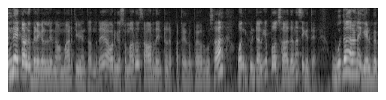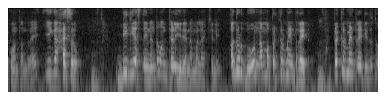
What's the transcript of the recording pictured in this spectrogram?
ಎಣ್ಣೆಕಾಳು ಬೆಳೆಗಳಲ್ಲಿ ನಾವು ಮಾಡ್ತೀವಿ ಅಂತಂದರೆ ಅವರಿಗೆ ಸುಮಾರು ಸಾವಿರದ ಎಂಟುನೂರ ಎಪ್ಪತ್ತೈದು ರೂಪಾಯಿವರೆಗೂ ಸಹ ಒಂದು ಕ್ವಿಂಟಲ್ಗೆ ಪ್ರೋತ್ಸಾಹ ಧನ ಸಿಗುತ್ತೆ. ಉದಾಹರಣೆಗೆ ಹೇಳಬೇಕು ಅಂತಂದರೆ ಈಗ ಹೆಸರು. ಬಿ ಜಿ ಎಸ್ ನೈನ್ ಅಂತ ಒಂದು ತಳಿ ಇದೆ ನಮ್ಮಲ್ಲಿ ಆ್ಯಕ್ಚುಲಿ ಅದ್ರದ್ದು ನಮ್ಮ ಪ್ರಕ್ಯೂರ್ಮೆಂಟ್ ರೇಟ್ ಪ್ರಕ್ಯೂರ್ಮೆಂಟ್ ರೇಟ್ ಇದ್ದು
